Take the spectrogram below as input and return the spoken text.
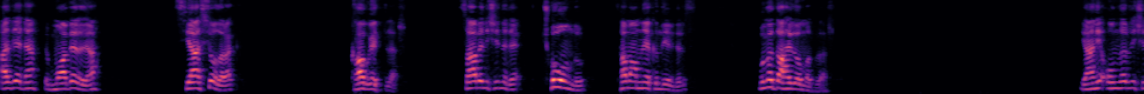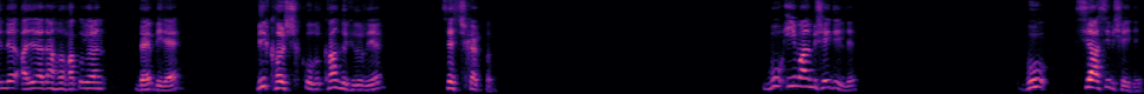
Aliye'den ve Muaviye'den siyasi olarak kavga ettiler. Sahabenin içinde de çoğunluğu tamamına yakın diyebiliriz. Buna dahil olmadılar. Yani onların içinde Ali'lerden haklı gören de bile bir karışıklık olur, kan dökülür diye ses çıkartmadı. Bu iman bir şey değildi. Bu siyasi bir şeydi.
